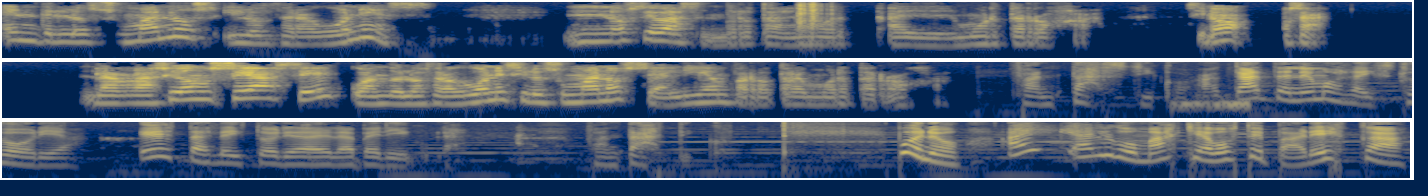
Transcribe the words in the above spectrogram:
entre los humanos y los dragones no se basa en derrotar al, al muerte roja. Sino, o sea, la relación se hace cuando los dragones y los humanos se alían para derrotar a Muerte Roja. Fantástico. Acá tenemos la historia. Esta es la historia de la película. Fantástico. Bueno, ¿hay algo más que a vos te parezca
